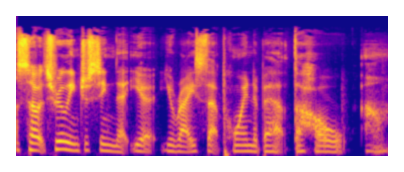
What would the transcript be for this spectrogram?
so it's really interesting that you, you raised that point about the whole, um,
